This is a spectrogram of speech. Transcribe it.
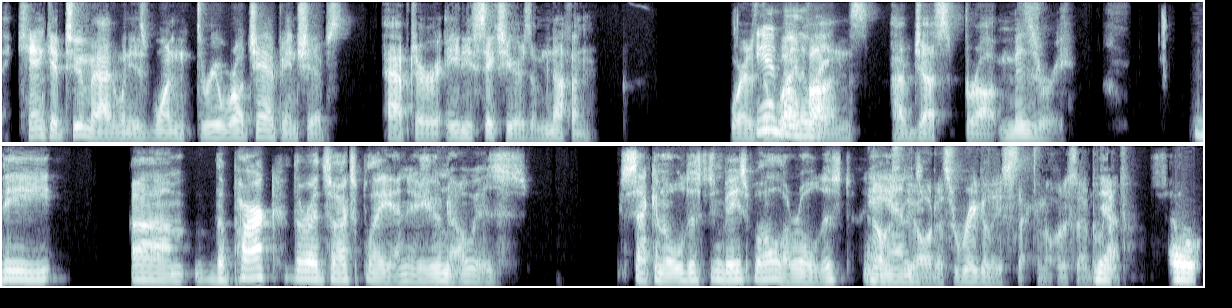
I can't get too mad when he's won three World Championships after 86 years of nothing. Whereas And the by the way- Wilpons have just brought misery. The um, the park the Red Sox play in, as you know, is second oldest in baseball or oldest. No, it's the oldest. Wrigley's second oldest, I believe. Yeah. so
